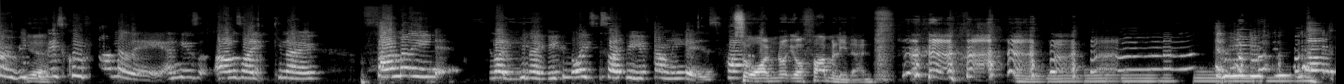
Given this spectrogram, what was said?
no, because yeah. it's called family, and he's. I was like, you know, family. Like you know, you can always decide who your family is. Fam- so I'm not your family then. and he's just like,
